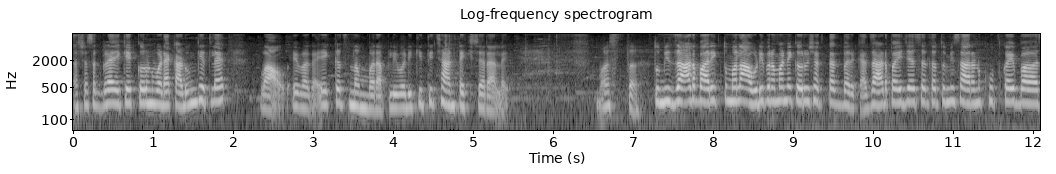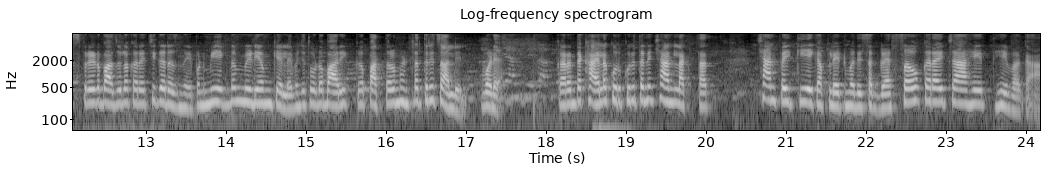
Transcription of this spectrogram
अशा सगळ्या एक एक करून वड्या काढून घेतल्या आहेत वाव हे बघा एकच नंबर आपली वडी. किती छान टेक्स्चर आलं आहे मस्त. तुम्ही जाड बारीक तुम्हाला आवडीप्रमाणे करू शकतात बरं का. जाड पाहिजे असेल तर तुम्ही सारण खूप काही बा स्प्रेड बाजूला करायची गरज नाही. पण मी एकदम मिडियम केलं आहे म्हणजे थोडं बारीक पातळ म्हटलं तरी चालेल वड्या. कारण त्या खायला कुरकुरीत आणि छान लागतात. छानपैकी एका प्लेटमध्ये सगळ्या सर्व करायच्या आहेत. हे बघा.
